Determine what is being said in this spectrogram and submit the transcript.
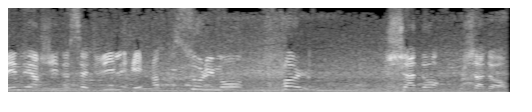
L'énergie de cette ville est absolument folle. J'adore, j'adore.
